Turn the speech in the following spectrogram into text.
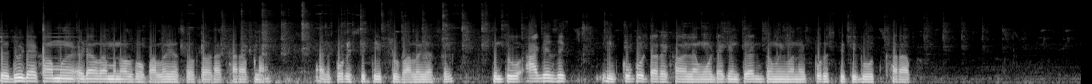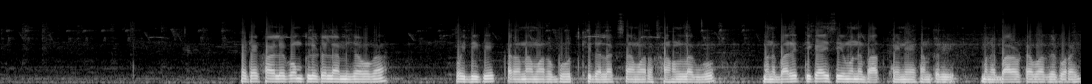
তো দুইটা খাওয়া এটা মানে অল্প ভালোই আছে, অতটা খারাপ না। আর পরিস্থিতি একটু ভালোই আছে। কিন্তু আগে যে কুকুরটারে খাওয়ালাম ওইটা কিন্তু একদমই মানে পরিস্থিতি বহুত খারাপ। এটা খাওয়ালে কমপ্লিট হলে আমি যাব গা ওইদিকে, কারণ আমারও বহুত খিদে লাগছে, আমারও খাওয়ান লাগবো। মানে বাড়ির থেকে আইসি মানে ভাত খাই না এখান থেকে মানে বারোটা বাজে পড়াই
